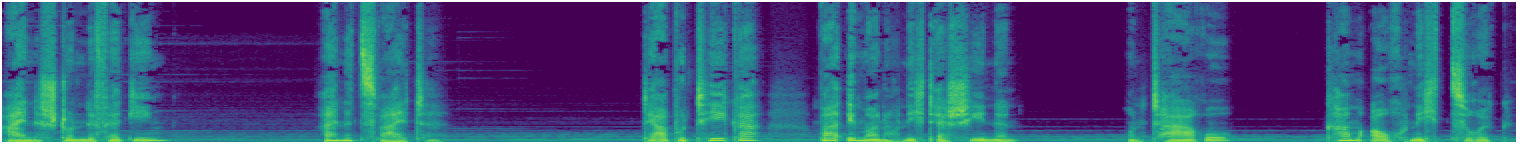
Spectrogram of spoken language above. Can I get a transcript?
Eine Stunde verging, eine zweite. Der Apotheker war immer noch nicht erschienen und Taro kam auch nicht zurück.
